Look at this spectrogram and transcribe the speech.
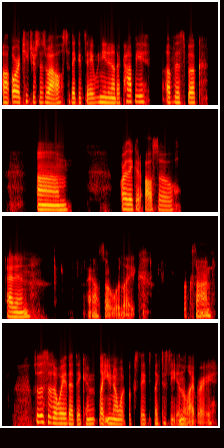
uh, or teachers as well. So they could say, we need another copy of this book. Um, or they could also add in, I also would like books on. So this is a way that they can let you know what books they'd like to see in the library.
